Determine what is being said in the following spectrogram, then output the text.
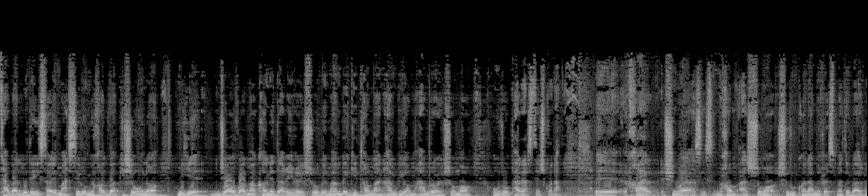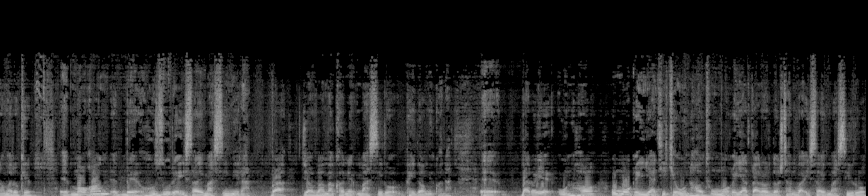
تولد عیسی مسیح رو می‌خواد و پیش اونا میگه جا و مکان دقیقش رو به من بگی تا من هم بیام همراه شما اون رو پرستش کنم. خواهر شیمای عزیز می‌خوام از شما شروع کنم این قسمت برنامه رو که مقان به حضور عیسی مسیح میرن و جا و مکان مسیح رو پیدا می‌کنن. برای اونها اون موقعیتی که اونها تو اون موقعیت قرار داشتن و عیسی مسیح رو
